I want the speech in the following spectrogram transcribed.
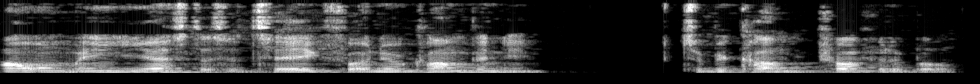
How many years does it take for a new company to become profitable?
